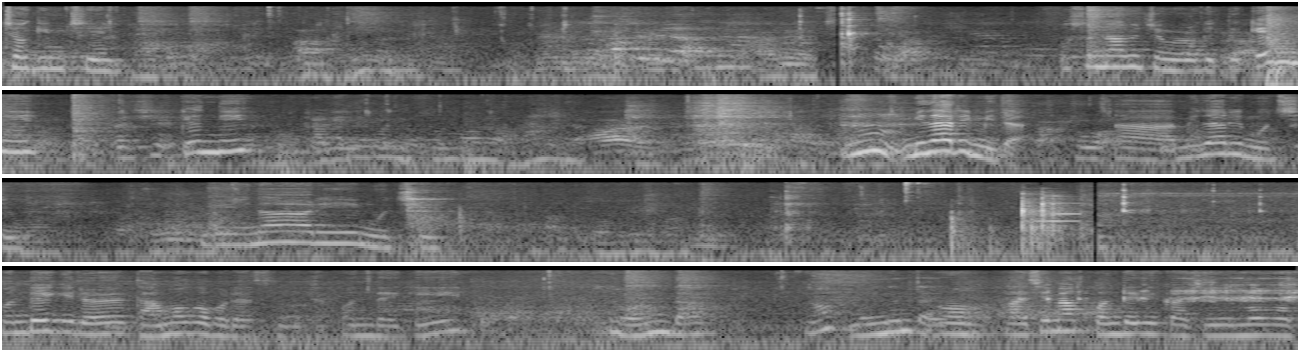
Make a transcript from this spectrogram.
음, 산초 김치. 무슨 나무인지 모르겠다. 깼니? 깼니? 음, 미나리입니다. 자, 미나리 무침. 미나리 무침. 번데기를 다 먹어버렸습니다. 번데기. 먹는다. 어? 먹는다. 어, 마지막 번데기까지 먹어보,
